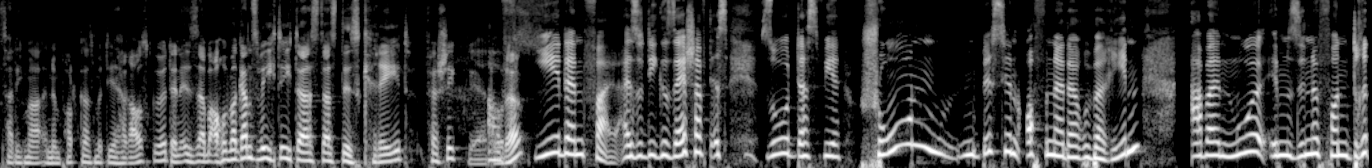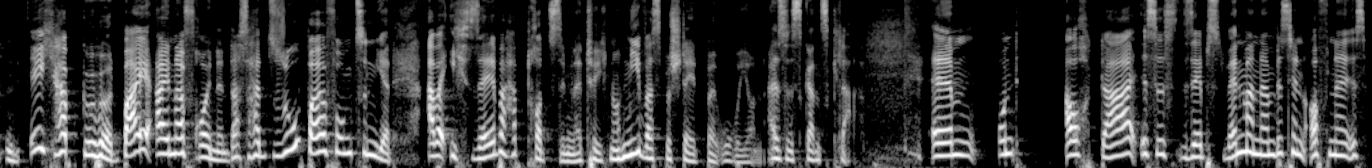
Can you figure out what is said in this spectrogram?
Das hatte ich mal in einem Podcast mit dir herausgehört. Dann ist es aber auch immer ganz wichtig, dass das diskret verschickt wird, Auf oder? Auf jeden Fall. Also die Gesellschaft ist so, dass wir schon ein bisschen offener darüber reden, aber nur im Sinne von Dritten. Ich habe gehört, bei einer Freundin, das hat super funktioniert. Aber ich selber habe trotzdem natürlich noch nie was bestellt bei Orion. Also ist ganz klar. Ähm, und auch da ist es, selbst wenn man da ein bisschen offener ist,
